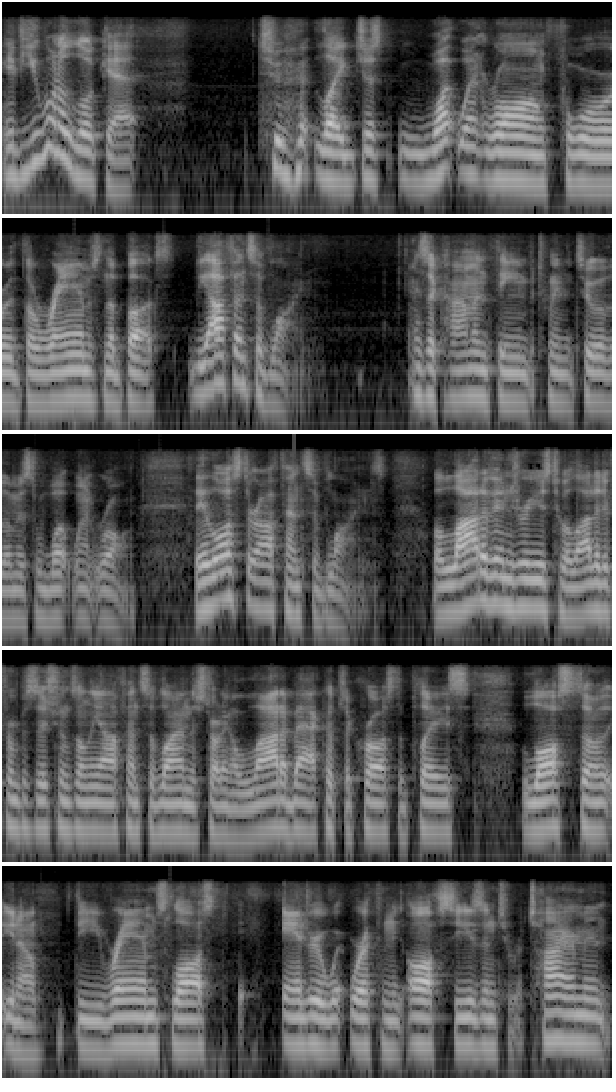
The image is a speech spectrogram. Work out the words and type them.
if you want to look at to like just what went wrong for the Rams and the Bucks, the offensive line is a common theme between the two of them as to what went wrong. They lost their offensive lines. a lot of injuries to a lot of different positions on the offensive line. They're starting a lot of backups across the place. Lost, you know, the Rams lost Andrew Whitworth in the offseason to retirement.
